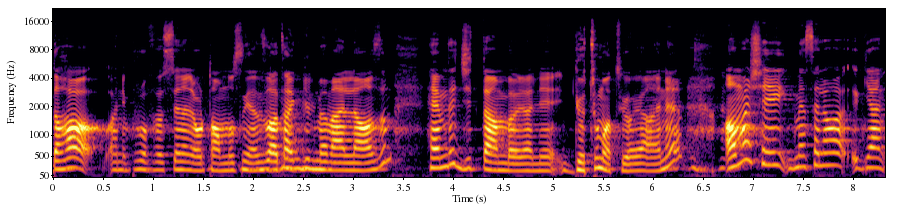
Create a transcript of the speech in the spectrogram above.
daha hani profesyonel ortamdasın yani zaten gülmemen lazım. Hem de cidden böyle hani götüm atıyor yani. Ama şey mesela yani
